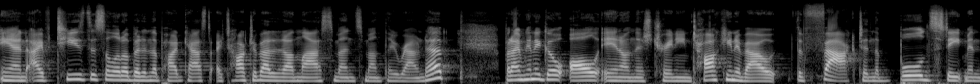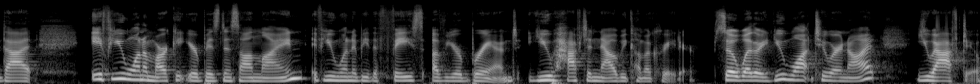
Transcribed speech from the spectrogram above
And I've teased this a little bit in the podcast. I talked about it on last month's monthly roundup, but I'm going to go all in on this training talking about the fact and the bold statement that if you want to market your business online, if you want to be the face of your brand, you have to now become a creator. So whether you want to or not, you have to.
